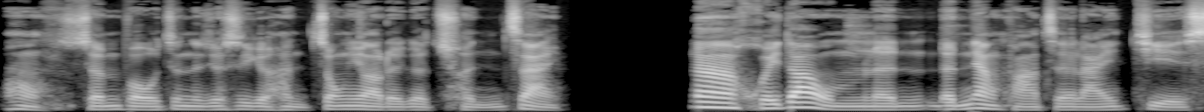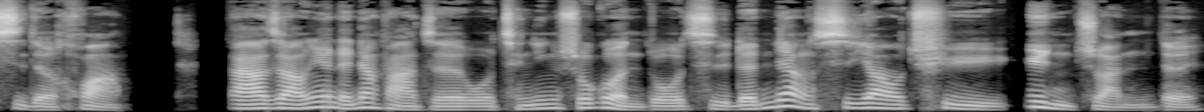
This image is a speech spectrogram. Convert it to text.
哦，神佛真的就是一个很重要的一个存在。那回到我们的能量法则来解释的话。大家知道，因为能量法则，我曾经说过很多次，能量是要去运转的。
